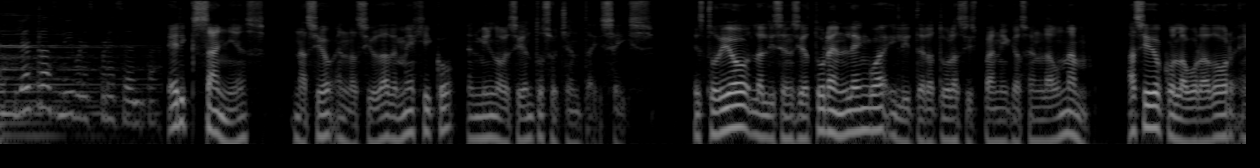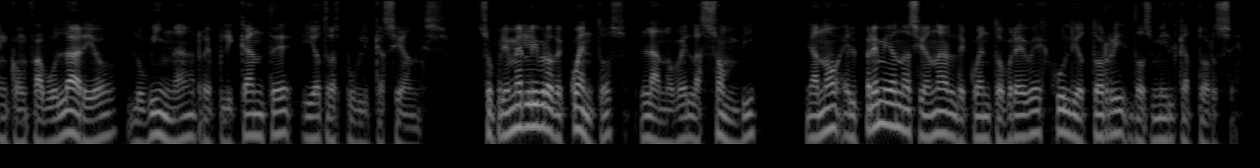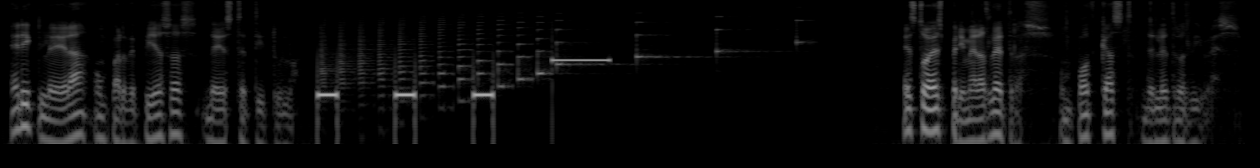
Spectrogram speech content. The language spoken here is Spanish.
Letras Libres presenta. Eric Sáñez nació en la Ciudad de México en 1986. Estudió la licenciatura en Lengua y Literaturas Hispánicas en la UNAM. Ha sido colaborador en Confabulario, Lubina, Replicante y otras publicaciones. Su primer libro de cuentos, la novela Zombie, ganó el Premio Nacional de Cuento Breve Julio Torri 2014. Eric leerá un par de piezas de este título. Esto es Primeras Letras, un podcast de letras libres.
